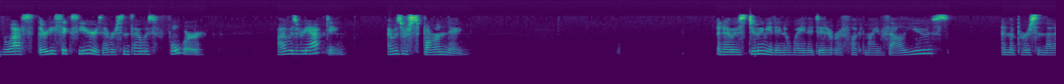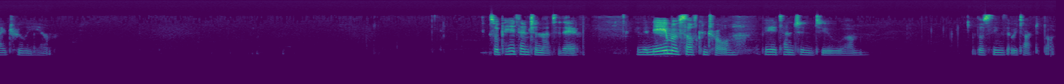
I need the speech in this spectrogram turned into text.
the last 36 years, ever since I was four, I was reacting. I was responding. And I was doing it in a way that didn't reflect my values and the person that I truly am. So pay attention that today. In the name of self control, pay attention to um, those things that we talked about.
